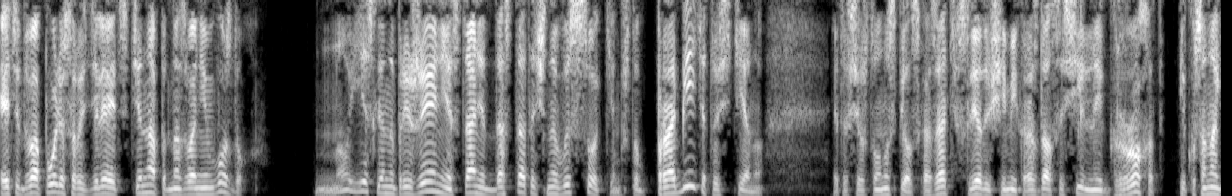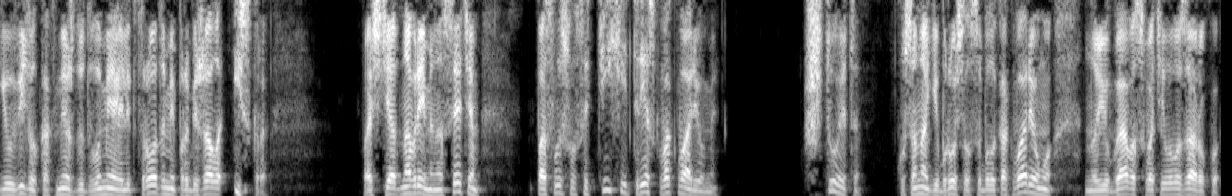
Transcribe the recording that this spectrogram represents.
Эти два полюса разделяет стена под названием воздух. Но если напряжение станет достаточно высоким, чтобы пробить эту стену, это все, что он успел сказать, в следующий миг раздался сильный грохот, и Кусанаги увидел, как между двумя электродами пробежала искра. Почти одновременно с этим послышался тихий треск в аквариуме. «Что это?» Кусанаги бросился было к аквариуму, но Югава схватил его за руку.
